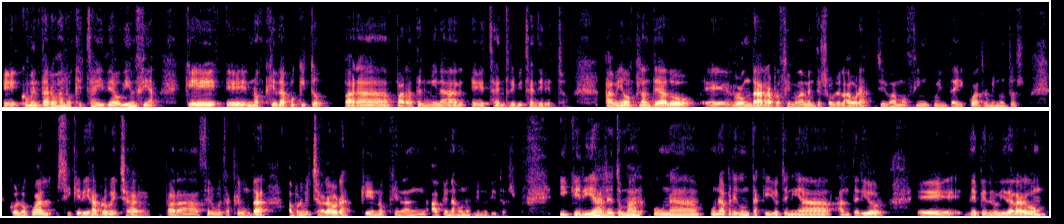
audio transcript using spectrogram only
Eh, comentaros a los que estáis de audiencia que eh, nos queda poquito para, para, terminar esta entrevista en directo. Habíamos planteado eh, rondar aproximadamente sobre la hora, llevamos 54 minutos, con lo cual, si queréis aprovechar para hacer vuestras preguntas, aprovechar ahora que nos quedan apenas unos minutitos. Y quería retomar una, una pregunta que yo tenía anterior eh, de Pedro Vidal Aragón,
